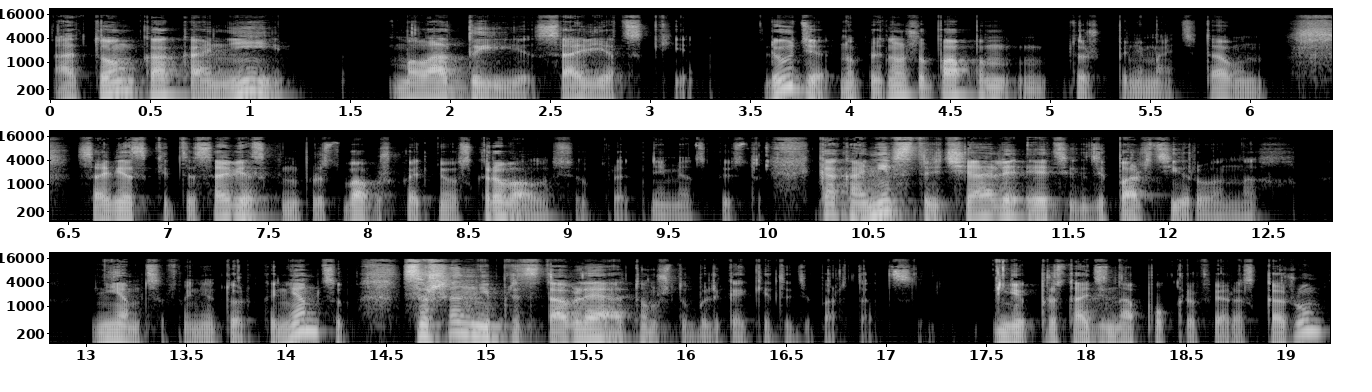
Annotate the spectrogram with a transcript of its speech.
о том, как они, молодые советские люди, ну, при том, что папа, тоже понимаете, да, он советский-то советский, но просто бабушка от него скрывала все про эту немецкую историю, как они встречали этих депортированных немцев, и не только немцев, совершенно не представляя о том, что были какие-то депортации. И просто один апокриф я расскажу.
